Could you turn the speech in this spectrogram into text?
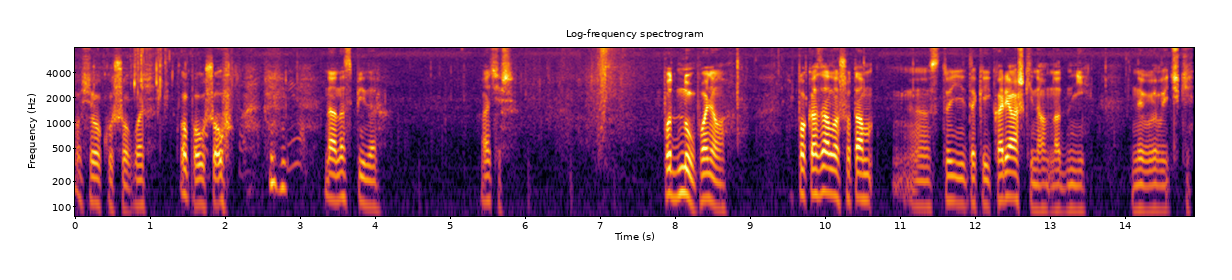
ось його кушок, бач. Опа, ушов. На, на спінер. Бачиш? По дну, поняла? Показало, що там е, стоїть такий коряшки на, на дні невеличкі.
